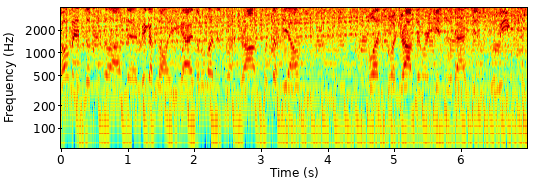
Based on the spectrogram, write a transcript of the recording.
Momentum's still out there. Big up to all you guys. I'm gonna let this one drop. What's up, y'all? We'll let this one drop, then we're gonna get to the bad tunes of the week.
